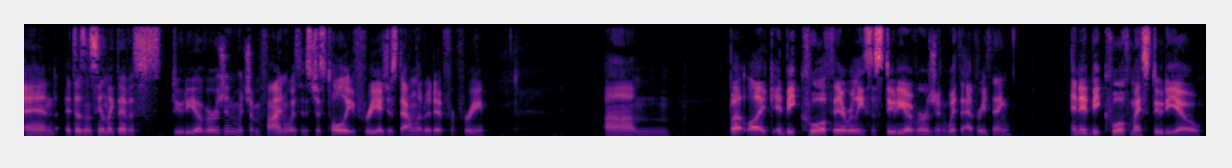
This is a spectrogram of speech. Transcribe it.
and it doesn't seem like they have a studio version, which I'm fine with. It's just totally free. I just downloaded it for free. Um, but like it'd be cool if they release a studio version with everything, and it'd be cool if my studio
